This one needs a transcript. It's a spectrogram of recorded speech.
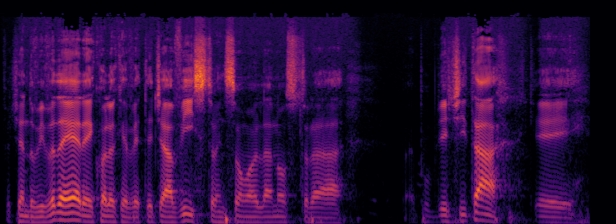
facendovi vedere quello che avete già visto, insomma, la nostra pubblicità che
